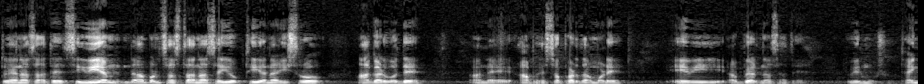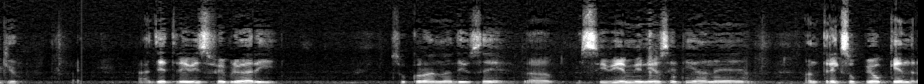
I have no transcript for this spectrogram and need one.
તો એના સાથે સીવીએમના પણ સંસ્થાના સહયોગથી અને ઇસરો આગળ વધે અને આપણે સફળતા મળે એવી અભ્યર્થના સાથે વિરમું છું. થેન્ક યુ આજે ત્રેવીસ ફેબ્રુઆરી, શુક્રવારના દિવસે સીવીએમ યુનિવર્સિટી અને અંતરિક્ષ ઉપયોગ કેન્દ્ર,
